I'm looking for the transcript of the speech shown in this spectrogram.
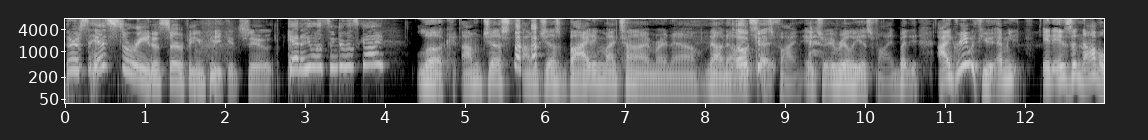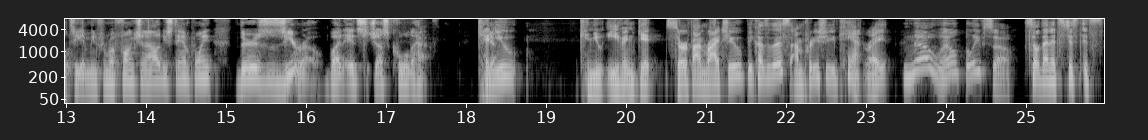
There's history to surfing Pikachu. Ken, are you listening to this guy? Look, I'm just I'm just biding my time right now. No, no, it's, Okay. it's fine. It's it really is fine. But I agree with you. I mean, it is a novelty. I mean, from a functionality standpoint, there's zero, but it's just cool to have. Can Yeah. you can you even get surf on Raichu because of this? I'm pretty sure you can't, right? No, I don't believe so. So then it's just it's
